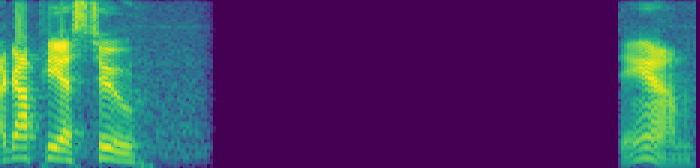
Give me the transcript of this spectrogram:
I got PS2. Damn.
